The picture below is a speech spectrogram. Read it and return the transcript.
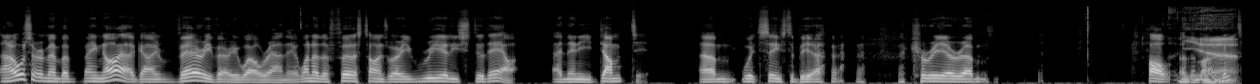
And I also remember Bagnaia going very, very well around there. One of the first times where he really stood out, and then he dumped it, um, which seems to be a, a career um, fault at the moment.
